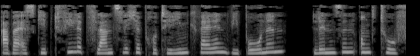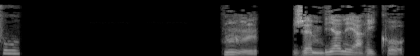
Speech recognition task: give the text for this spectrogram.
Aber es gibt viele pflanzliche Proteinquellen wie Bohnen, Linsen und Tofu. Hmm. J'aime bien les haricots.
